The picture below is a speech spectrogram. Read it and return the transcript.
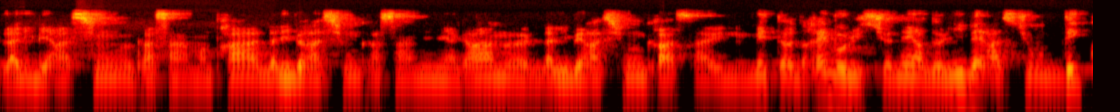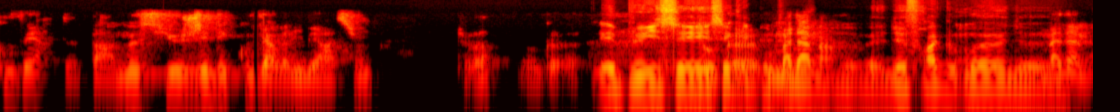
la libération grâce à un mantra, la libération grâce à un énéagramme, euh, la libération grâce à une méthode révolutionnaire de libération découverte par Monsieur J'ai découvert la libération. Tu vois donc, euh, Et puis c'est ou Madame hein. de, frag... de... Madame.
